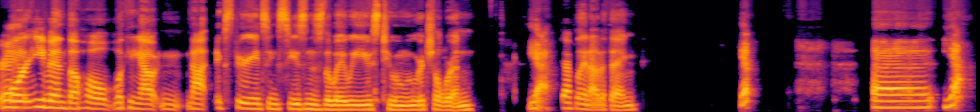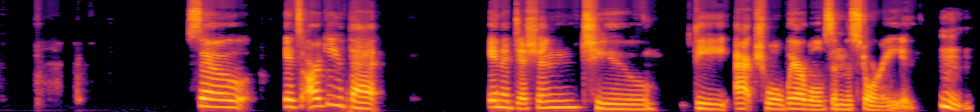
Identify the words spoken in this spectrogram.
right? Or even the whole looking out and not experiencing seasons the way we used to when we were children. yeah. Definitely not a thing. Yep. Uh, yeah. So it's argued that in addition to the actual werewolves in the story, Mm.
